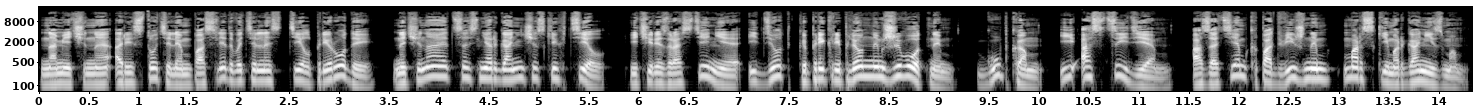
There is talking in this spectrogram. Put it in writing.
Намеченная Аристотелем последовательность тел природы начинается с неорганических тел и через растения идет к прикрепленным животным, губкам и асцидиям, а затем к подвижным морским организмам.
